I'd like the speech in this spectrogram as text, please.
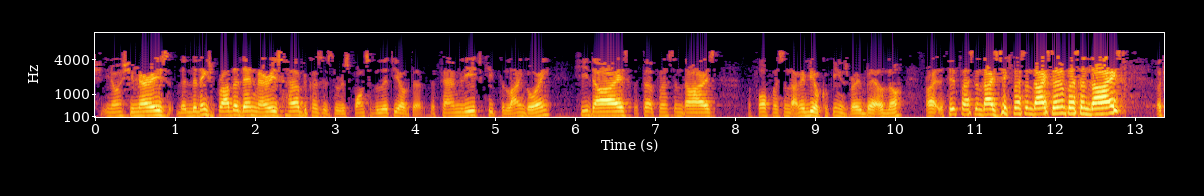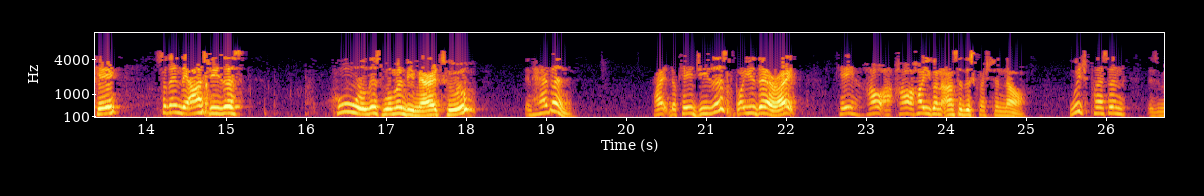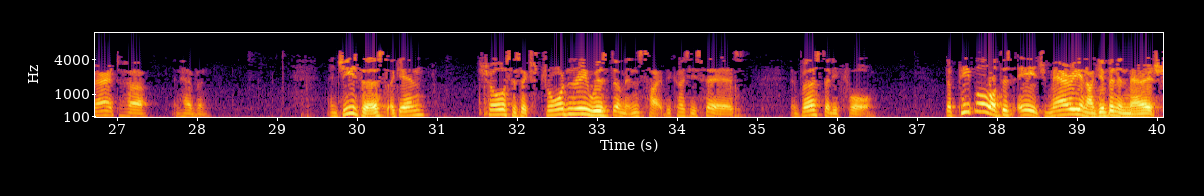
you know, she marries, the, the next brother then marries her because it's the responsibility of the, the family to keep the line going. He dies, the third person dies, the fourth person dies. Maybe your cooking is very bad, or no? Right, the fifth person dies, sixth person dies, seventh person dies. Okay? So then they ask Jesus, who will this woman be married to in heaven? Right? Okay, Jesus, got you there, right? Okay, how, how, how are you going to answer this question now? Which person is married to her in heaven? And Jesus, again, shows his extraordinary wisdom and insight because he says in verse 34 The people of this age marry and are given in marriage,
